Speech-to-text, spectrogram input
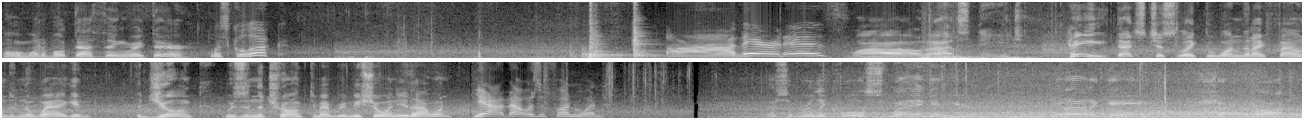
Oh, what about that thing right there? Let's go look. Ah, there it is. Wow, that's neat. Hey, that's just like the one that I found in the wagon. The junk was in the trunk. Do you remember me showing you that one? Yeah, that was a fun one. There's some really cool swag in here. Get out of game. Shut box.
